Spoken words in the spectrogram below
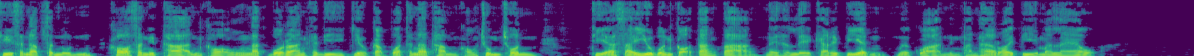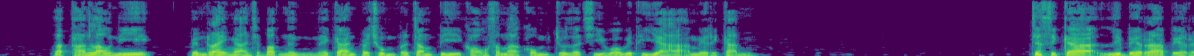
ที่สนับสนุนข้อสันนิษฐานของนักโบราณคดีเกี่ยวกับวัฒนธรรมของชุมชน ที่อาศัยอยู่บนเกาะต่างๆ ในทะเลแคริบเบียนเมื่อกว่า 1,500 ปีมาแล้ว หลักฐานเหล่านี้เป็นรายงานฉบับหนึ่งในการประชุมประจำปีของสมาคมจุลชีววิทยาอเมริกัน เจสสิก้า ลิเบราเปเร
